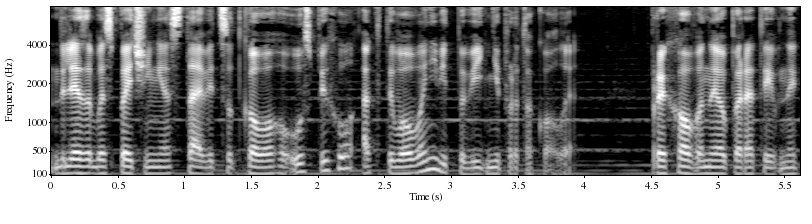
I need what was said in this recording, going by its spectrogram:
Для забезпечення 100% успіху активовані відповідні протоколи. Прихований оперативник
